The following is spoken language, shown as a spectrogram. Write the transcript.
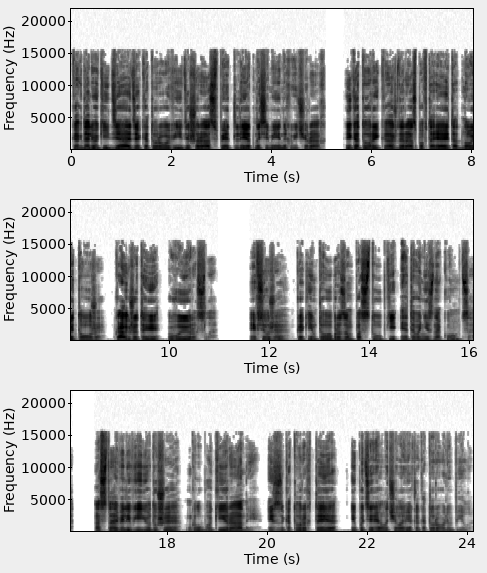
как далекий дядя, которого видишь раз в пять лет на семейных вечерах и который каждый раз повторяет одно и то же. «Как же ты выросла!» И все же каким-то образом поступки этого незнакомца оставили в ее душе глубокие раны, из-за которых Тея и потеряла человека, которого любила.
